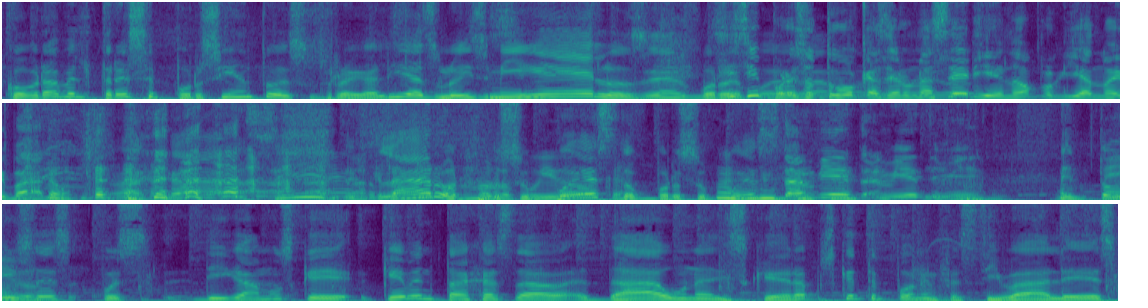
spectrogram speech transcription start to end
cobraba el 13% de sus regalías. Luis Miguel, o sea, Sí, sí, por eso tuvo que hacer una serie, ¿no? Porque ya no hay varo. Ajá, sí, claro, por supuesto, por supuesto. También, también, también. Entonces, pues digamos que qué ventajas da, da una disquera, pues que te pone en festivales,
